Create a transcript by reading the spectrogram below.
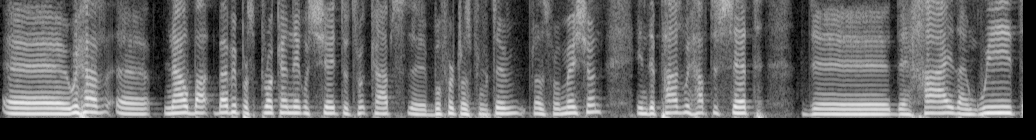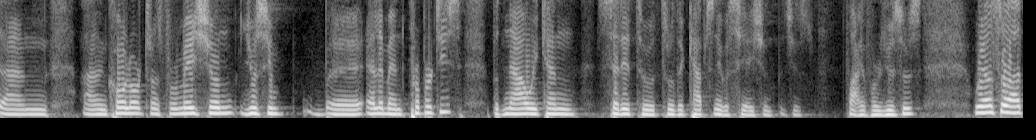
Uh, we have uh, now VAAPI Pro can negotiate to caps the buffer transformation. In the past, we have to set the the height and width and and color transformation using element properties, but now we can set it to through the caps negotiation, which is fine for users. We also add,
